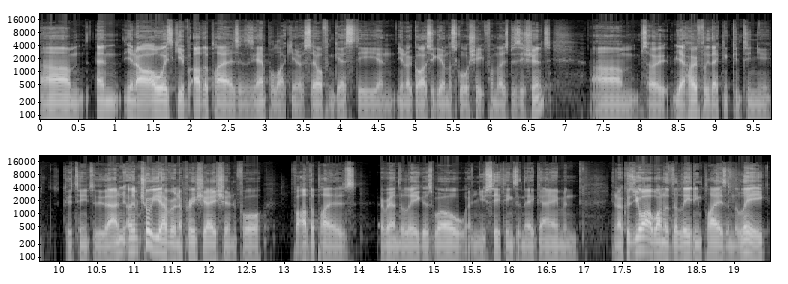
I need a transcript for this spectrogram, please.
Um, and you know, I always give other players as an example, like you know, self and Guesty, and you know, guys who get on the score sheet from those positions. Um, so yeah, hopefully they can continue continue to do that. And I'm sure you have an appreciation for for other players around the league as well, and you see things in their game, and you know, because you are one of the leading players in the league.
